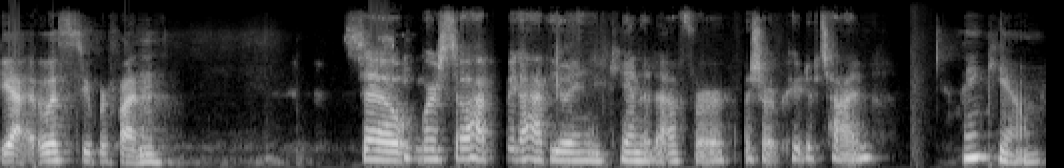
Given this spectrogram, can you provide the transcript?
Yeah it was super fun. So we're so happy to have you in canada for a short period of time. Thank you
